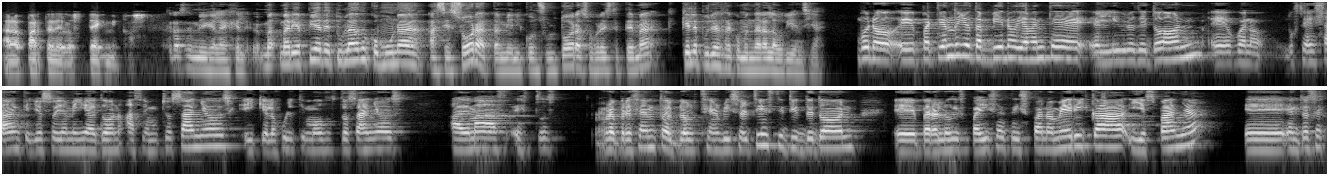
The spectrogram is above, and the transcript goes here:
a la parte de los técnicos. Gracias, Miguel Ángel. María Pía, de tu lado, como una asesora también y consultora sobre este tema, ¿qué le podrías recomendar a la audiencia? Bueno, eh, partiendo yo también, obviamente, el libro de Don, eh, bueno, ustedes saben que yo soy amiga de Don hace muchos años y que los últimos dos años, además, estos represento el Blockchain Research Institute de Don eh, para los países de Hispanoamérica y España. Eh, entonces,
